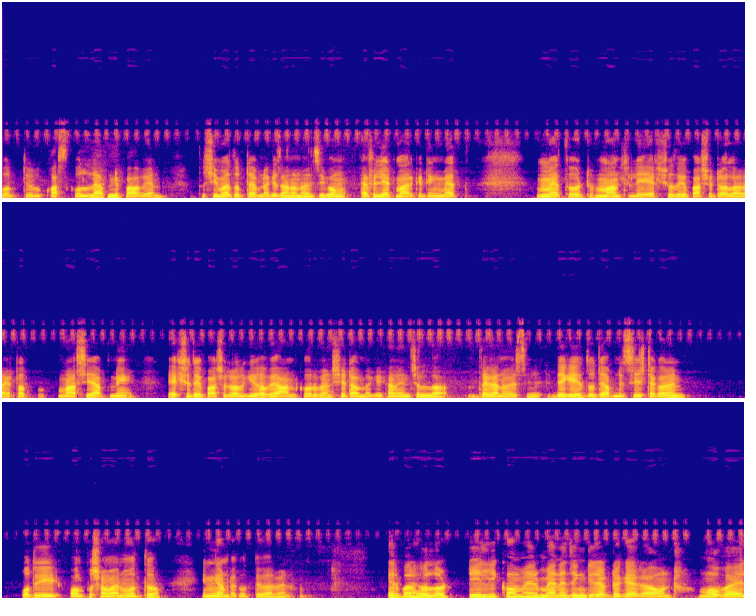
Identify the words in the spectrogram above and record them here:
করতে, কাজ করলে আপনি পাবেন, তো সেই মেথডটা আপনাকে জানানো হয়েছে। এবং affiliate marketing math method monthly একশো থেকে পাঁচশো ডলার অর্থাৎ মাসে আপনি একশো থেকে পাঁচশো ডলার কীভাবে আর্ন করবেন, সেটা আপনাকে এখানে ইনশাল্লাহ দেখানো হয়েছে। দেখে যদি আপনি চেষ্টা করেন অতি অল্প সময়ের মধ্যে ইনকামটা করতে পারবেন। এরপরে হলো টেলিকমের managing director account mobile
